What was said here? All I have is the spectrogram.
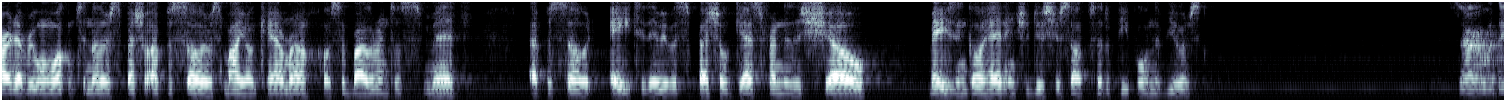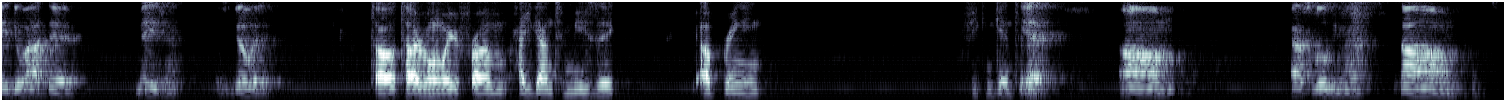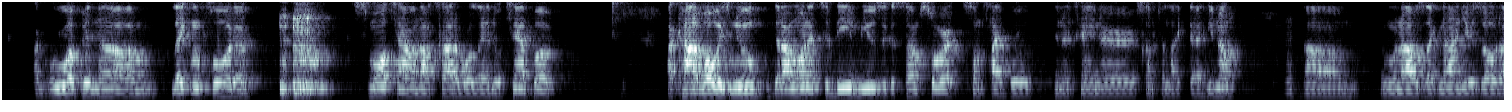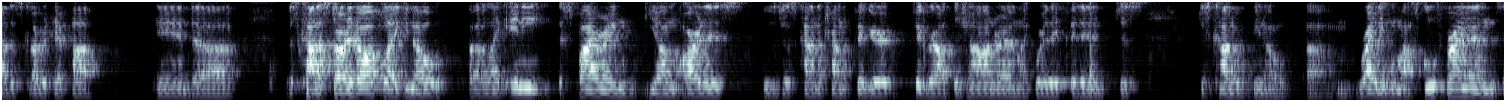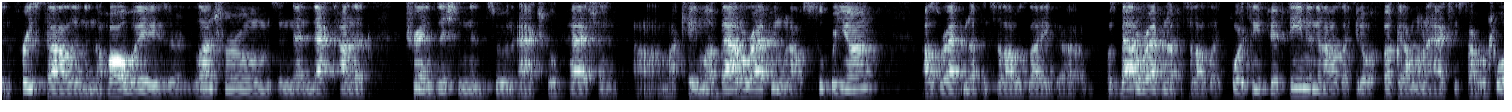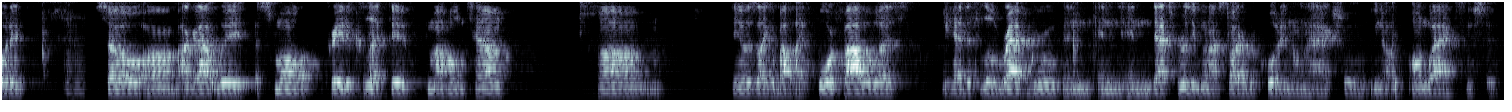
All right, everyone, welcome to another special episode of Smile on Camera, hosted by Lorenzo Smith. Episode eight. Today we have a special guest, friend of the show. Amazing. Go ahead and introduce yourself to the people and the viewers. Sir, what they do out there, amazing. Let's go with it. Tell tell everyone where you're from, how you got into music, your upbringing. If you can get into Yeah. that. Um, absolutely, man. Um, I grew up in um, Lakeland, Florida, small town outside of Orlando, Tampa. I kind of always knew that I wanted to be in music of some sort, some type of entertainer, something like that, you know. Um, and when I was like nine years old, I discovered hip hop, and uh, it's kind of started off like you know, uh, like any aspiring young artist who's just kind of trying to figure figure out the genre and like where they fit in. Just just kind of you know um, writing with my school friends and freestyling in the hallways or in lunchrooms, and then that kind of transitioned into an actual passion. Um, I came up battle rapping when I was super young. I was rapping up until I was like, uh, I was battle rapping up until I was like 14, 15. And then I was like, you know what, fuck it, I want to actually start recording. Mhm. So um, I got with a small creative collective in my hometown. Um, and it was like about like four or five of us. We had this little rap group, and and and that's really when I started recording on the actual, you know, on wax and shit.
